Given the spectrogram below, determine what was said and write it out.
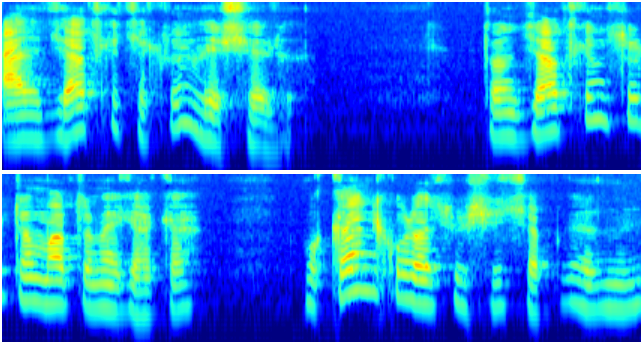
ఆయన జాతక చక్రం వేశాడు. తన జాతకం చూడటం మాత్రమే కాక ముఖాన్ని కూడా చూసి చెప్పగలని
